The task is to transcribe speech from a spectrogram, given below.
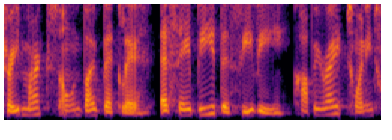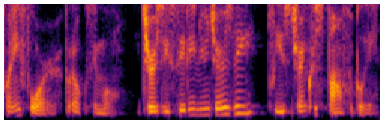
Trademarks owned by Becle, SAB the CV. Copyright 2024. Proximo. Jersey City, New Jersey. Please drink responsibly.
